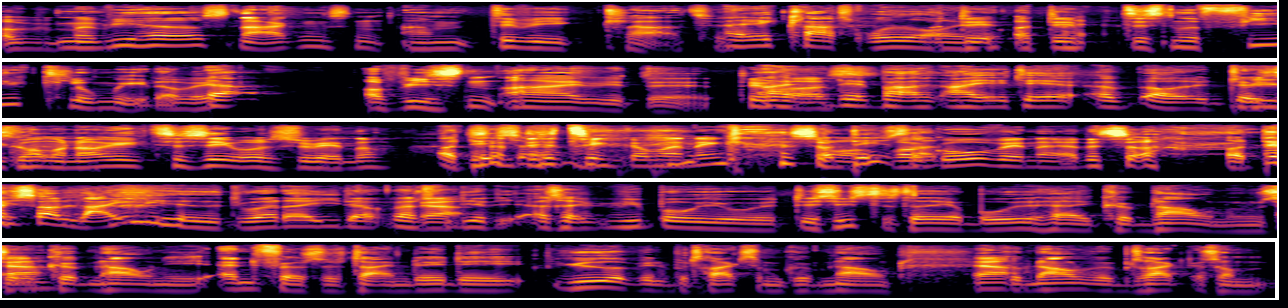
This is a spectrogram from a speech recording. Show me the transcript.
og, men vi havde snakken sådan, jamen, det er vi ikke klar til. er ikke klart til røde og det, og det, det er sådan noget fire kilometer væk. Ja. Og vi er sådan, ej, vi- det, det var Nej, også... det er bare, nej, det er, og, det, vi kommer nok ikke til at se vores venner. Og det så, så- det tænker man ikke. Så, og det er hvor så- gode venner er det så? og det er så lejlighed, du er der i der. Altså, Ja. fordi, altså, vi boede jo det sidste sted, jeg boede her i København. Nu siger Ja. København i anførselstegn. Det er det, jyder vil betragte som København. Ja. København vil betragte som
